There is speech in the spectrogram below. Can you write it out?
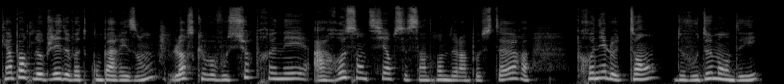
Qu'importe l'objet de votre comparaison, lorsque vous vous surprenez à ressentir ce syndrome de l'imposteur, prenez le temps de vous demander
